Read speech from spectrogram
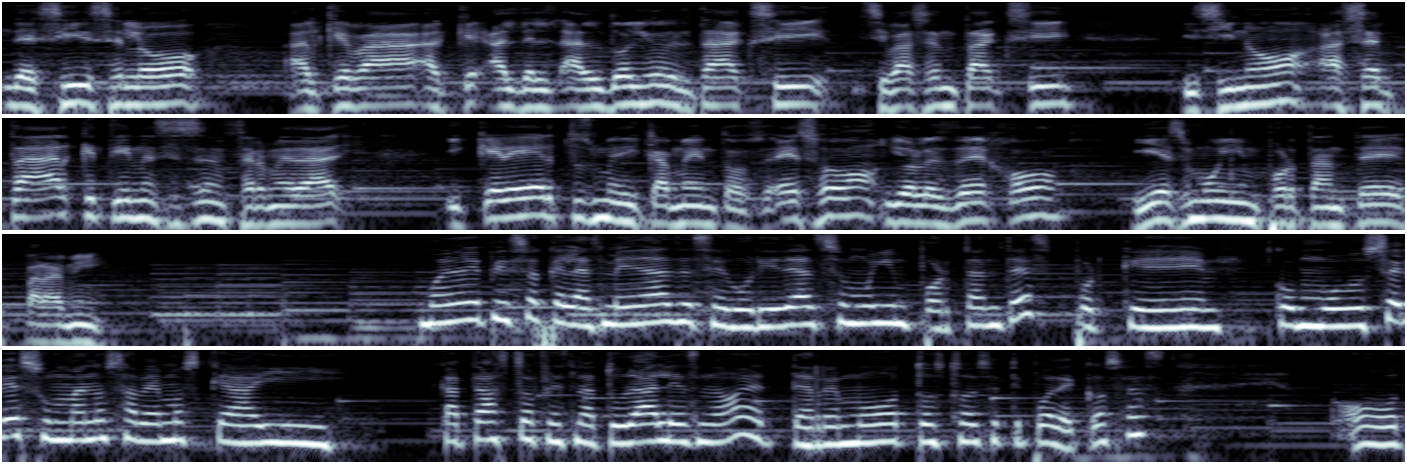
decírselo al que va, al, que, del, al dueño del taxi, si vas en taxi, y si no, aceptar que tienes esa enfermedad y creer tus medicamentos. Eso yo les dejo y es muy importante para mí. Bueno, yo pienso que las medidas de seguridad son muy importantes porque como seres humanos sabemos que hay catástrofes naturales, ¿no? Terremotos, todo ese tipo de cosas. O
